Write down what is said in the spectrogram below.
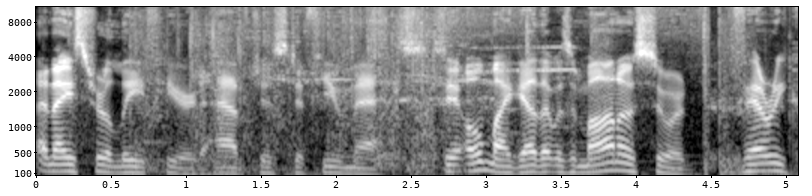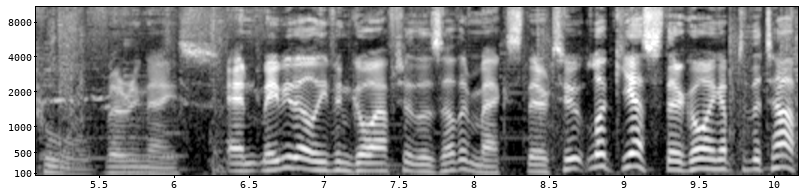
a nice relief here to have just a few mechs. See, oh my god, that was a mono sword. Very cool, very nice. And maybe they'll even go after those other mechs there too. Look, yes, they're going up to the top.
